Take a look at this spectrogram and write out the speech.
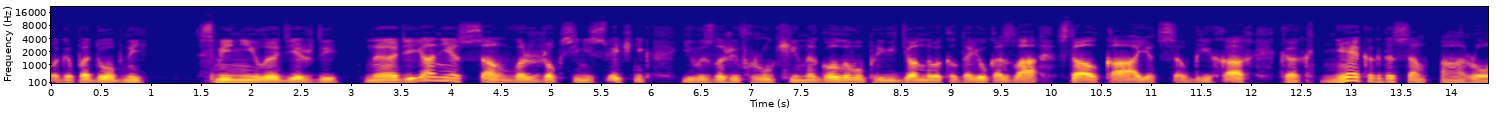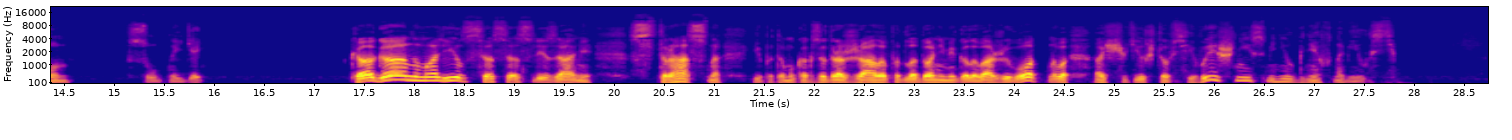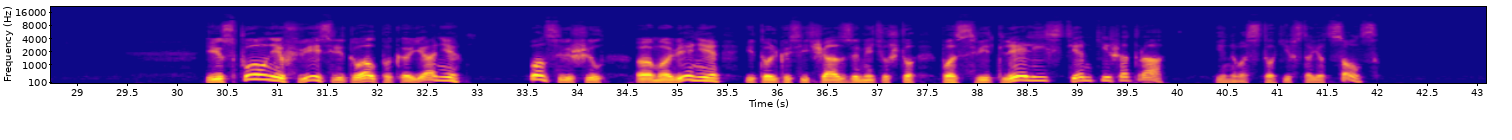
богоподобный сменил одежды на одеяние, сам возжег семисвечник и, возложив руки на голову приведенного к алтарю козла, стал каяться в грехах, как некогда сам Аарон в судный день. Каган молился со слезами, страстно, и потому как задрожала под ладонями голова животного, ощутил, что Всевышний сменил гнев на милость. Исполнив весь ритуал покаяния, он совершил омовение и только сейчас заметил, что посветлели стенки шатра, и на востоке встает солнце.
